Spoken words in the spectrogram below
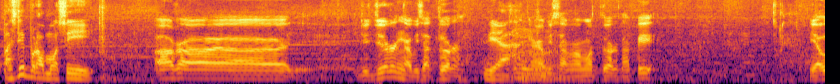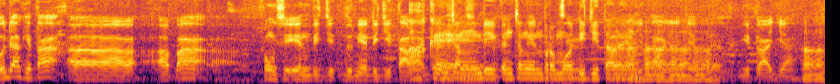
pasti promosi. Eh, ke- jujur nggak bisa tour, Ya. nggak bisa promo tour, tapi ya udah kita eh, apa fungsiin digi- dunia digital Oke. aja. Kenceng dikencengin promo digitalnya. Digital aja, udah. gitu aja. Heeh.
